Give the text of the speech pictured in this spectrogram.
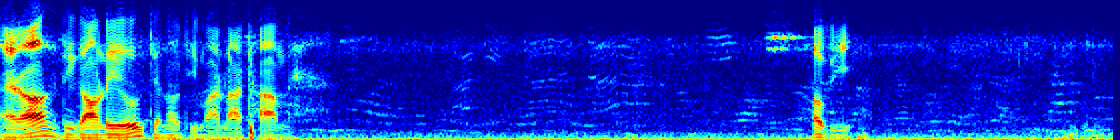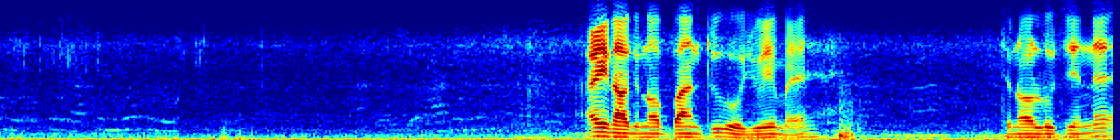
အဲ့တော့ဒီကောင်လေးကိုကျွန်တော်ဒီမှာလာထားမယ်ဟုတ်ပြီအဲ့ဒီနောက်ကျွန်တော်ပန်2ကိုရွေးမယ်ကျွန်တော်လူကျင်တဲ့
